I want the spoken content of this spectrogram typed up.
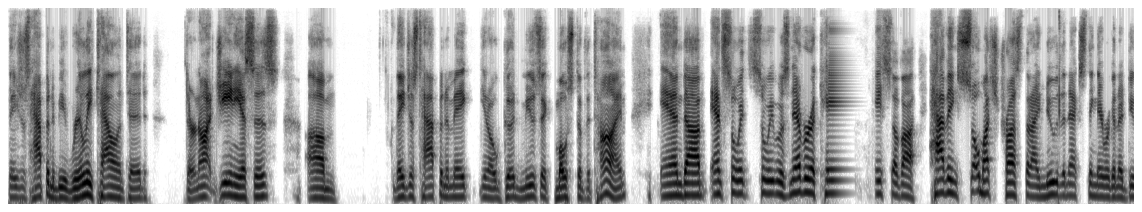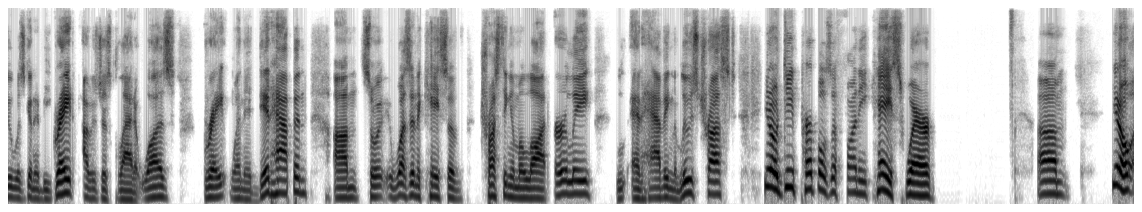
They just happen to be really talented. They're not geniuses. Um, they just happen to make you know good music most of the time, and uh, and so it so it was never a case of uh, having so much trust that I knew the next thing they were going to do was going to be great. I was just glad it was great when it did happen. Um, so it wasn't a case of trusting him a lot early and having them lose trust. You know, Deep Purple's a funny case where, um, you know,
